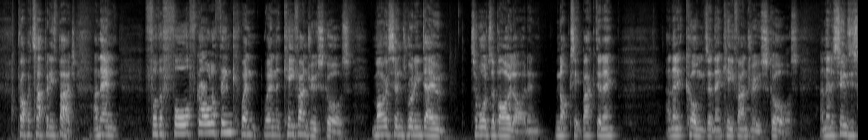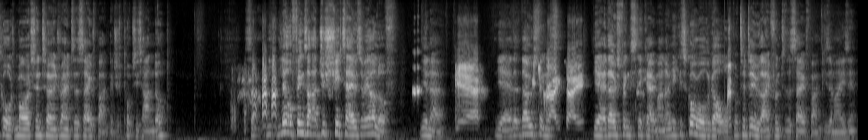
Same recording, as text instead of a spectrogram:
proper tapping his badge, and then for the fourth goal, I think when when Keith Andrews scores, Morrison's running down towards the byline and knocks it back, doesn't he? And then it comes, and then Keith Andrews scores. and then as soon as he scores, Morrison turns round to the south bank and just puts his hand up. So, little things like that just shit out of me. I love, you know. Yeah, Yeah, th- those things. great, eh? Yeah, those things stick out, man. You can score all the goals, but to do that in front of the south bank is amazing.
